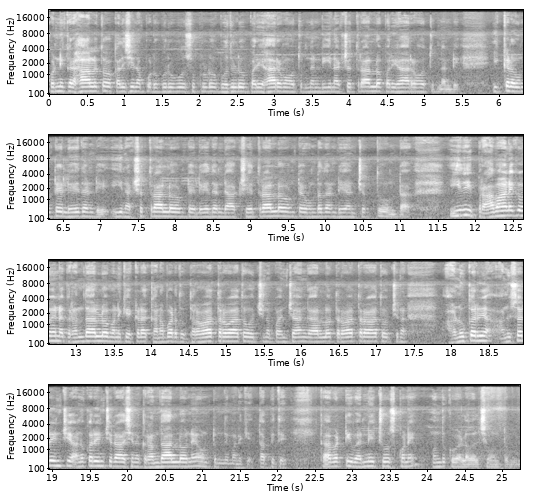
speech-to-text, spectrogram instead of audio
కొన్ని గ్రహాలతో కలిసినప్పుడు గురువు శుక్రుడు బుధుడు పరిహారం అవుతుందండి. ఈ నక్షత్రాల్లో పరిహారం అవుతుందండి. ఇక్కడ ఉంటే లేదండి. ఈ నక్షత్రాల్లో ఉంటే లేదండి. ఆ క్షేత్రాల్లో ఉంటే ఉండదండి అని చెప్తూ ఉంటారు ఇది ప్రామాణికమైన గ్రంథాల్లో మనకి ఎక్కడ కనబడదు. తర్వాత తర్వాత వచ్చిన పంచాంగాల్లో తర్వాత తర్వాత వచ్చిన అనుకరి అనుసరించి అనుకరించి రాసిన గ్రంథాల్లోనే ఉంటుంది మనకి. తప్పితే. కాబట్టి ఇవన్నీ చూసుకొని ముందుకు వెళ్ళవలసి ఉంటుంది.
